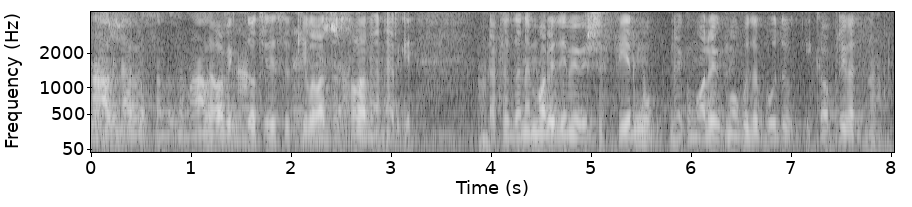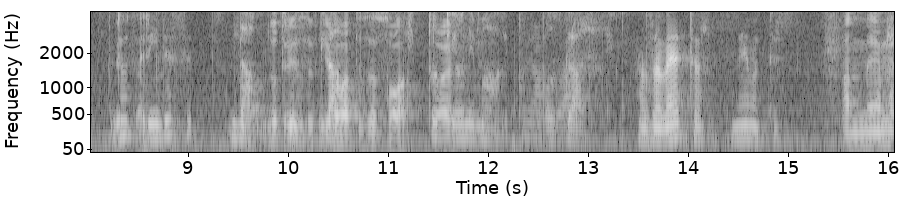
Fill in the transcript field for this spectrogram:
ali naravno samo za male objekte do 30 kW solarne energije. Dakle, da ne moraju da imaju više firmu, nego moraju, mogu da budu i kao privatna Do lica. 30, Da. Do 30 Da. kW za solar. To ti oni mali, po, po zgradici. a za vetar nemate. Pa nemo,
